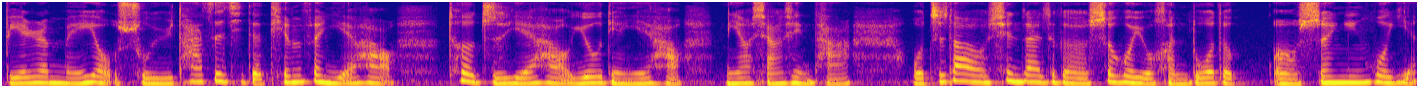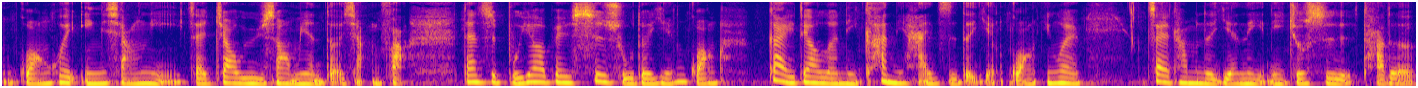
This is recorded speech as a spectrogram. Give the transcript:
别人没有属于他自己的天分也好、特质也好、优点也好，你要相信他。我知道现在这个社会有很多的呃声音或眼光会影响你在教育上面的想法，但是不要被世俗的眼光盖掉了你看你孩子的眼光，因为在他们的眼里，你就是他的。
